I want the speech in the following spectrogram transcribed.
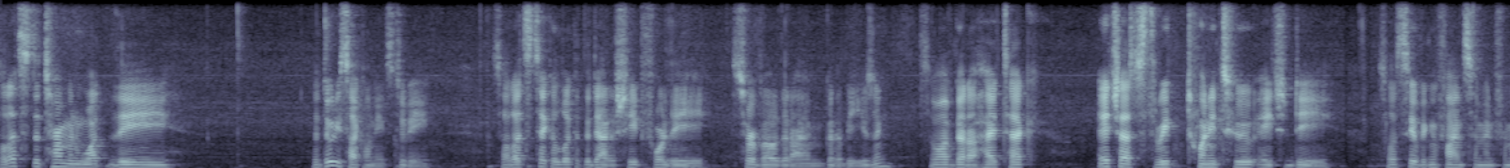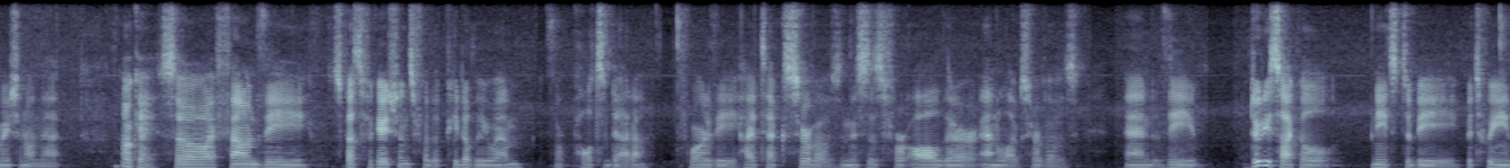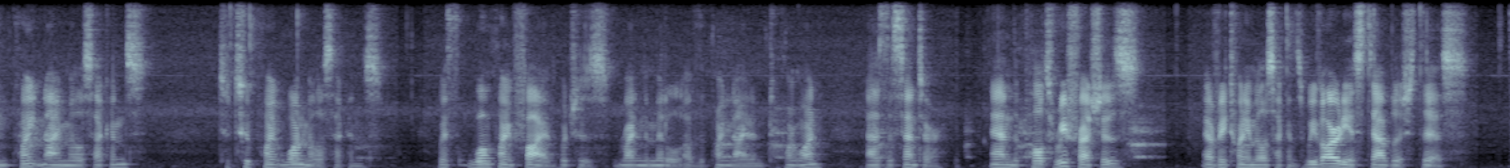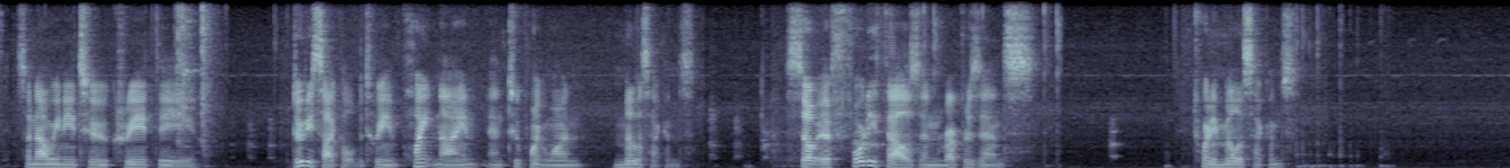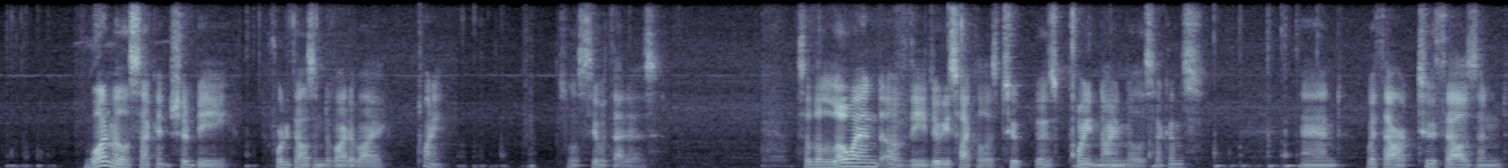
So let's determine what the, the duty cycle needs to be. So let's take a look at the data sheet for the servo that I'm going to be using. So I've got a Hitec HS322HD. So let's see if we can find some information on that. Okay, so I found the specifications for the PWM or pulse data for the Hitec servos, and this is for all their analog servos. And the duty cycle needs to be between 0.9 milliseconds to 2.1 milliseconds, with 1.5, which is right in the middle of the 0.9 and 2.1, as the center. And the pulse refreshes every 20 milliseconds. We've already established this. So now we need to create the duty cycle between 0.9 and 2.1 milliseconds. So if 40,000 represents 20 milliseconds, 1 millisecond should be 40,000 divided by 20. So let's see what that is. So the low end of the duty cycle is, two, is 0.9 milliseconds. And with our 2000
